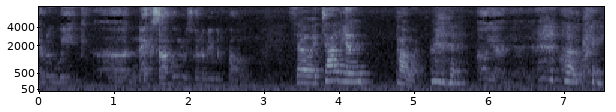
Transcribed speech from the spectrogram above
every week. Uh, next album is gonna be with Paolo. So Italian power. Oh yeah, yeah, yeah. All okay.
